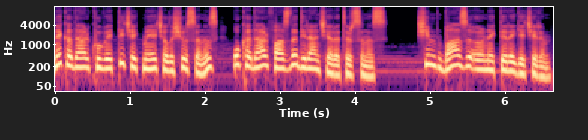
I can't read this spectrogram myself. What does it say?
Ne kadar kuvvetli çekmeye çalışırsanız o kadar fazla direnç yaratırsınız. Şimdi bazı örneklere geçelim.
